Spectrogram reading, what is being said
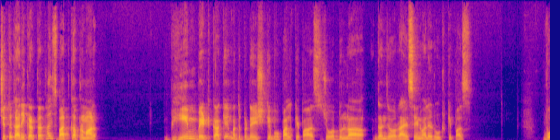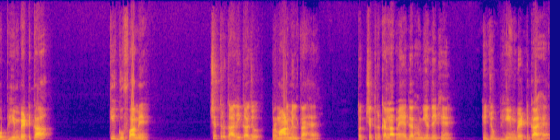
चित्रकारी करता था। इस बात का प्रमाण भीम बेटका के मध्य प्रदेश के भोपाल के पास, जो अब्दुल्ला गंज और रायसेन वाले रूट के पास, वो भीम बेटका की गुफा में चित्रकारी का जो प्रमाण मिलता है तो चित्रकला में अगर हम ये देखें कि जो भीम बेटका है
